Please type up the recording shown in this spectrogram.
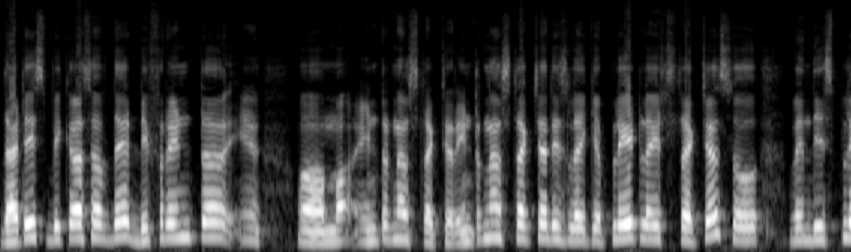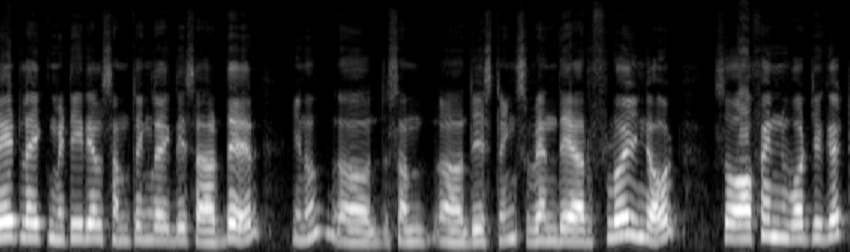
That is because of their different uh, um, internal structure. Internal structure is like a plate-like structure. So, when this plate-like material something like this are there, you know uh, some uh, these things when they are flowing out. So, often what you get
